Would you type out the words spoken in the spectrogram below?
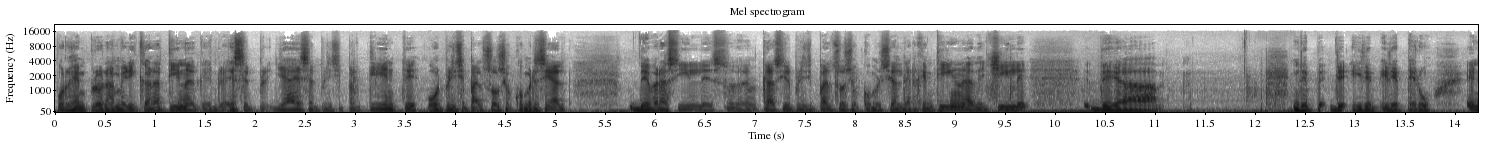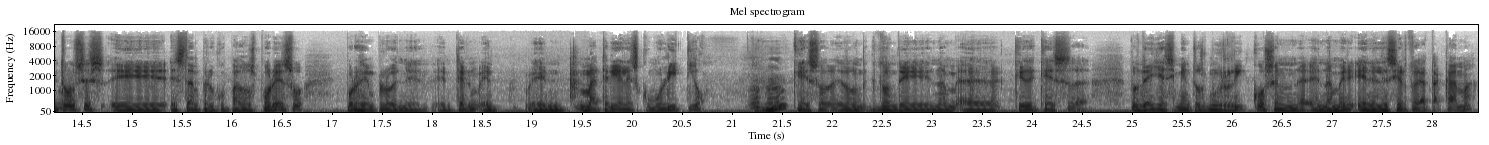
por ejemplo en América Latina que es ya es el principal cliente o el principal socio comercial de Brasil, es eh, casi el principal socio comercial de Argentina, de Chile, de... Uh, de, y, de, Perú. Entonces, eh, están preocupados por eso, por ejemplo, en, en, materiales como litio, que es donde, donde eh, que, es donde hay yacimientos muy ricos en, el desierto de Atacama,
